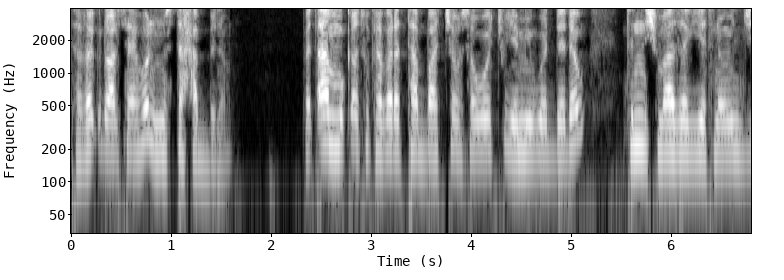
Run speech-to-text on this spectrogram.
ተፈቅዷል ሳይሆን ሙስተሐብ ነው። በጣም ሙቀቱ ከበረታባቸው ሰዎቹ የሚወደደው ትንሽ ማዘግየት ነው እንጂ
